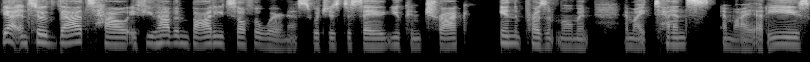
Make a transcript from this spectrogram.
Yeah. And so that's how, if you have embodied self awareness, which is to say you can track in the present moment am i tense am i at ease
